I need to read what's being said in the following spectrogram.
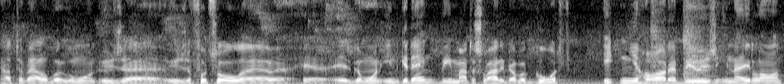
had, terwijl we gewoon onze, onze voedsel uh, is gewoon in gedenk. Bij zwaar dat we goed eten je horen bij ons in Nederland.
